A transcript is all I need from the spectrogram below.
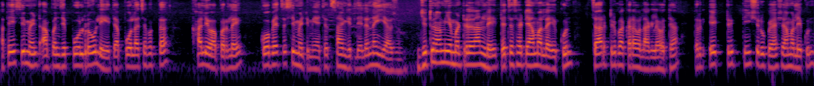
आता हे सिमेंट आपण जे पोल रोवले त्या पोलाच्या फक्त खाली वापरलं आहे कोब्याचं सिमेंट मी याच्यात सांगितलेलं नाही आहे अजून. जिथून आम्ही हे मटेरियल आणलं आहे त्याच्यासाठी आम्हाला एकूण चार ट्रिपा कराव्या लागल्या होत्या. तर एक ट्रिप तीनशे रुपये असे आम्हाला एकूण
